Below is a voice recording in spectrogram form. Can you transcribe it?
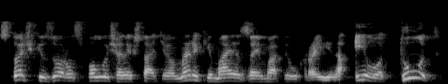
з точки зору Сполучених Штатів Америки має займати Україна. І отут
